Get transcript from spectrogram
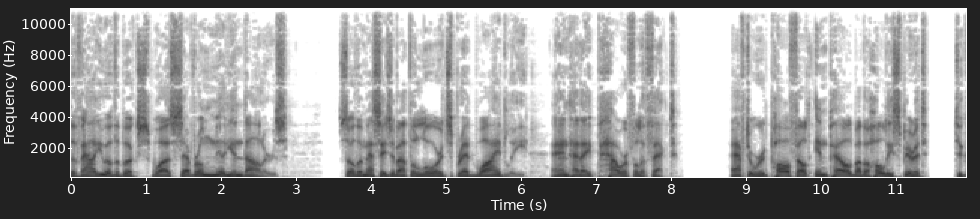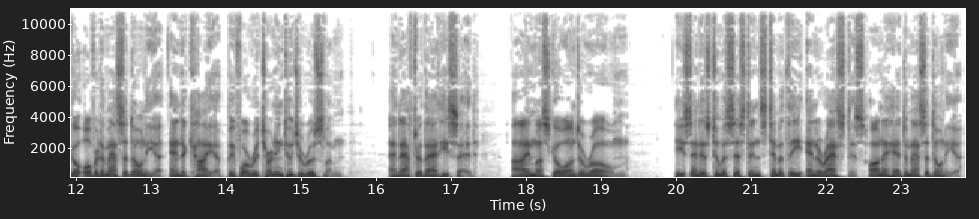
The value of the books was several million dollars. So the message about the Lord spread widely and had a powerful effect. Afterward, Paul felt impelled by the Holy Spirit to go over to Macedonia and Achaia before returning to Jerusalem. And after that he said, I must go on to Rome. He sent his two assistants, Timothy and Erastus, on ahead to Macedonia,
